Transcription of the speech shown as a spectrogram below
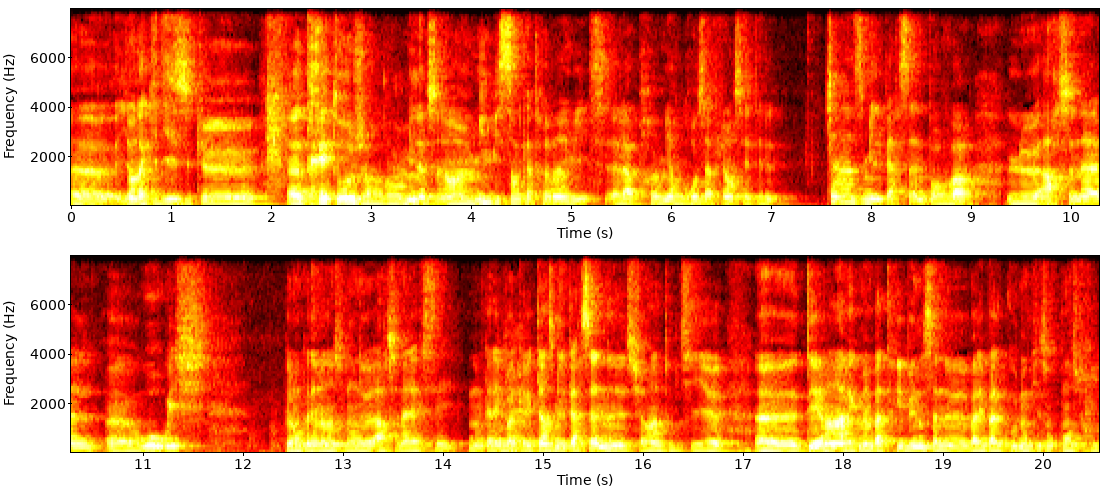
Euh, Il y en a qui disent que euh, très tôt, genre en, 1900 en 1888, la première grosse affluence était de 15 000 personnes pour voir le Arsenal euh, Woolwich, que l'on connaît maintenant sous le nom de Arsenal FC. Donc à l'époque, Ouais. 15 000 personnes euh, sur un tout petit euh, euh, terrain avec même pas de tribune, ça ne valait pas le coup. Donc ils ont construit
